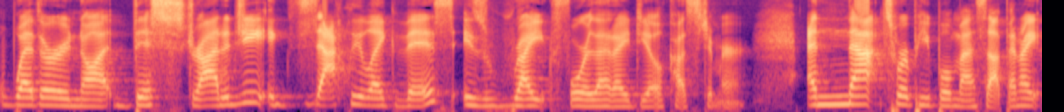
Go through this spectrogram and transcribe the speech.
whether or not this strategy exactly like this is right for that ideal customer. And that's where people mess up. And I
